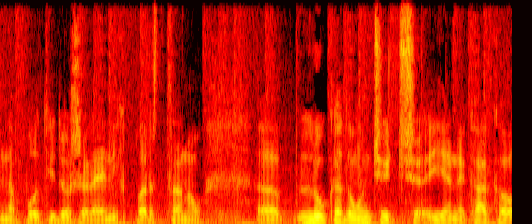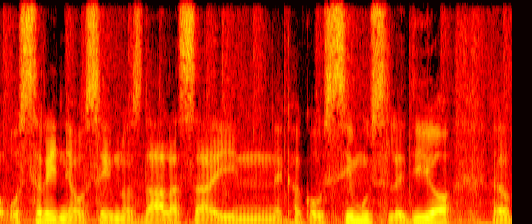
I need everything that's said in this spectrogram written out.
na poti do želenih prstanov. Eh, Luka Dončič je nekako osrednja osebnost Dallasa in nekako vsi mu sledijo. Eh,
